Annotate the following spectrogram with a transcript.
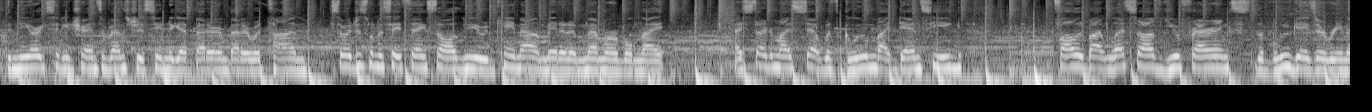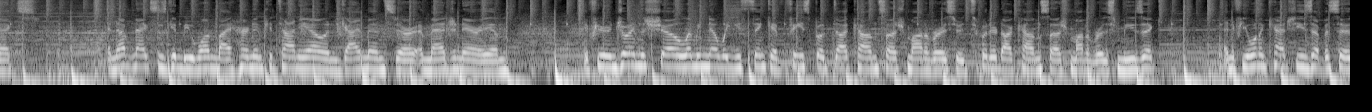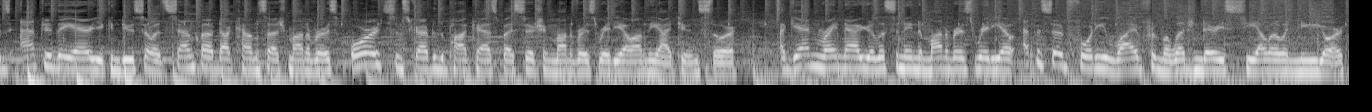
The New York City trance events just seem to get better and better with time, so I just want to say thanks to all of you who came out and made it a memorable night. I started my set with Gloom by Danzig, followed by Lesov Eupharynx, the Blue Gazer remix. And up next is going to be one by Hernan Cattaneo and Guy Mantzur, Imaginarium. If you're enjoying the show, let me know what you think at facebook.com slash or twitter.com slash music. And if you want to catch these episodes after they air, you can do so at soundcloud.com slash monoverse or subscribe to the podcast by searching Monoverse Radio on the iTunes Store. Again, right now you're listening to Monoverse Radio, episode 40, live from the legendary Cielo in New York.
